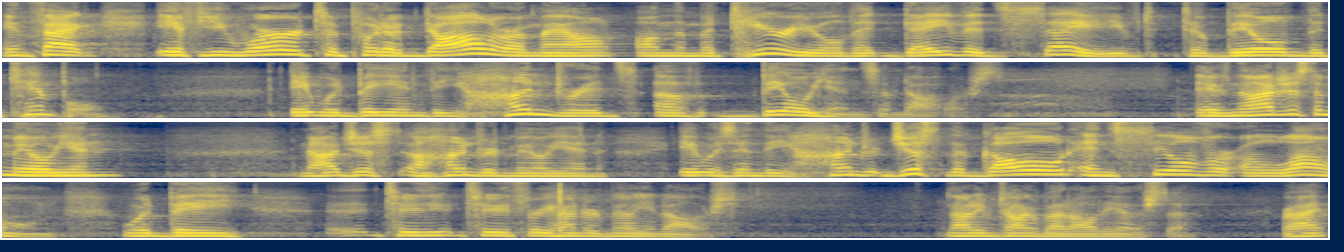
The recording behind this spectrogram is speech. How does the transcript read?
In fact, if you were to put a dollar amount on the material that David saved to build the temple, it would be in the hundreds of billions of dollars. If not just a million, not just a hundred million, it was in the hundred, just the gold and silver alone would be uh, two, two, three hundred million dollars. Not even talking about all the other stuff, right?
